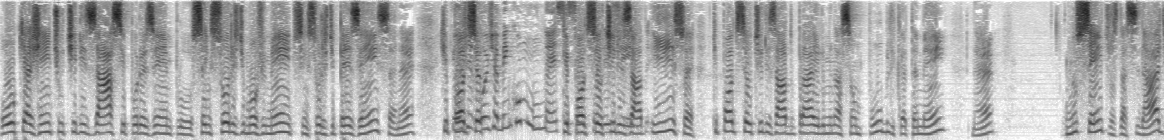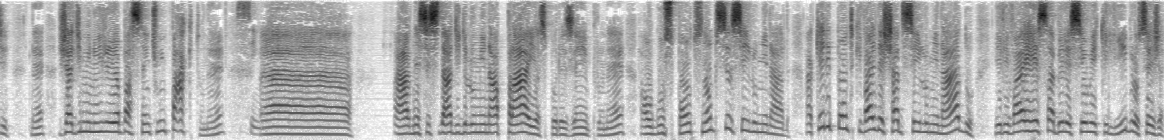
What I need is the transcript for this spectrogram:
Ou que a gente utilizasse, por exemplo, sensores de movimento, sensores de presença, né? Que, que pode hoje, ser hoje é bem comum, né? Que pode ser utilizado de... isso é que pode ser utilizado para iluminação pública também, né? Nos centros da cidade, né? Já diminuiria bastante o impacto, né? Sim. Ah, a necessidade de iluminar praias, por exemplo, né? Alguns pontos não precisa ser iluminada. Aquele ponto que vai deixar de ser iluminado, ele vai restabelecer o equilíbrio, ou seja,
